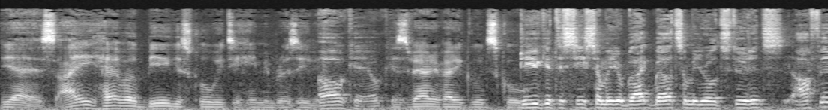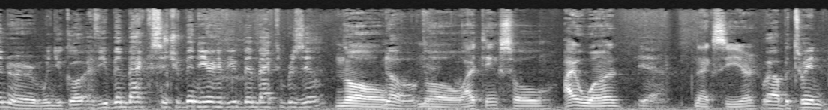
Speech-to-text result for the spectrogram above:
Yes, I have a big school with him in Brazil. Oh, okay, okay. It's very very good school. Do you get to see some of your black belts, some of your old students often, or when you go? Have you been back since you've been here? Have you been back to Brazil? no, No, okay, no. I think so. I want Yeah. next year. Well, between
